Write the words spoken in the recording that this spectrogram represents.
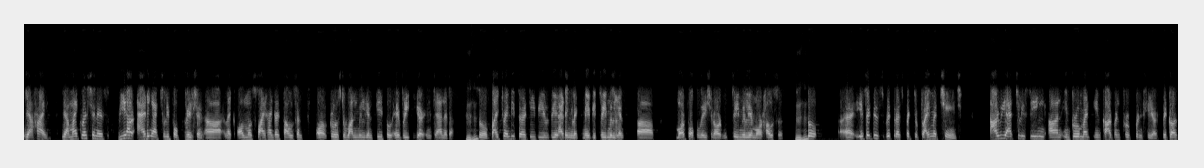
Yeah, hi. Yeah, my question is: We are adding actually population, uh, like almost five hundred thousand or close to one million people every year in Canada. Mm-hmm. So by 2030, we will be adding like maybe 3 million uh, more population or 3 million more houses. Mm-hmm. So uh, if it is with respect to climate change, are we actually seeing an improvement in carbon footprint here? Because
